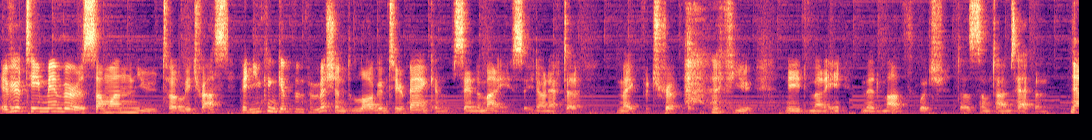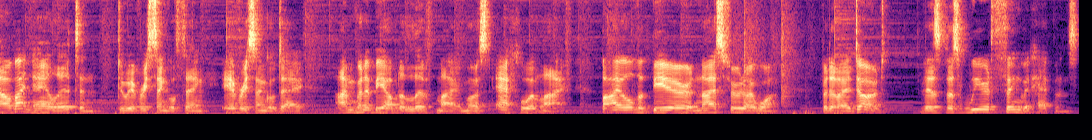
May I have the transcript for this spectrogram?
If your team member is someone you totally trust, then you can give them permission to log into your bank and send the money so you don't have to make the trip if you need money mid-month, which does sometimes happen. Now, if I nail it and do every single thing every single day, I'm gonna be able to live my most affluent life, buy all the beer and nice food I want. But if I don't, there's this weird thing that happens.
